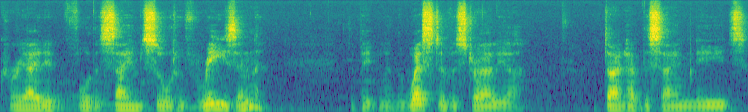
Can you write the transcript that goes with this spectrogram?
created for the same sort of reason, the people in the west of Australia don't have the same needs,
